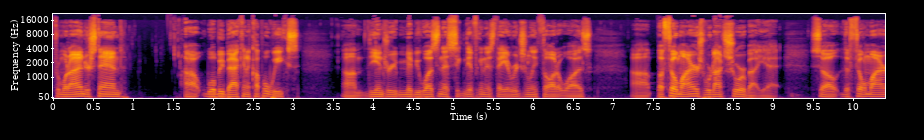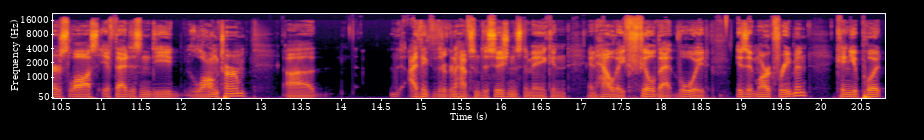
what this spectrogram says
from what I understand, uh, will be back in a couple weeks. Um, the injury maybe wasn't as significant as they originally thought it was, uh, but Phil Myers we're not sure about yet. So the Phil Myers loss, if that is indeed long term, uh, I think that they're going to have some decisions to make and and how they fill that void. Is it Mark Friedman? Can you put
